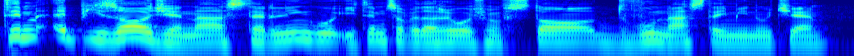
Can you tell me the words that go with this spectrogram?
tym epizodzie, na Sterlingu i tym, co wydarzyło się w 112 minucie E,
